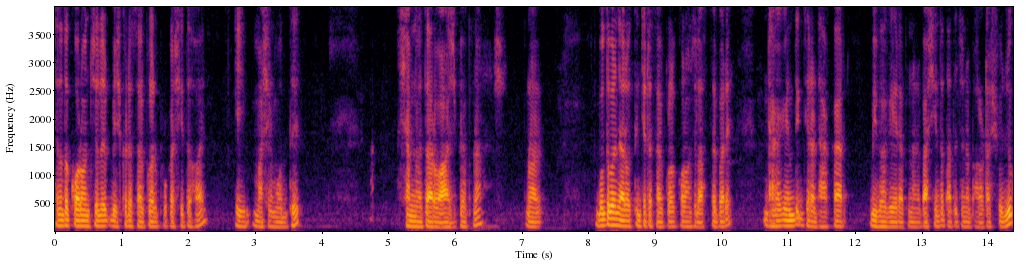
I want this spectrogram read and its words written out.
সাধারণত কর অঞ্চলের বেশ কয়েকটা সার্কুলার প্রকাশিত হয় এই মাসের মধ্যে। সামনে হয়তো আরও আসবে আপনার। আপনার বলতে পারেন আরও তিন চারটা সার্কুলার কর অঞ্চলে আসতে পারে। ঢাকা কেন্দ্রিক যারা ঢাকার বিভাগের আপনার বাসিন্দা, তাদের জন্য ভালোটা সুযোগ।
